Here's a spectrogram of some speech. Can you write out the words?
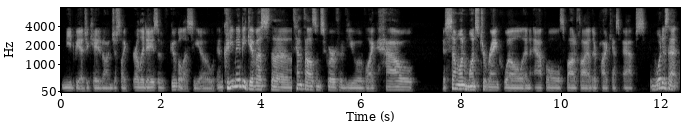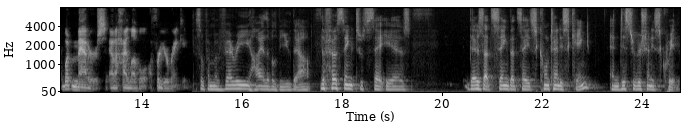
need to be educated on, just like early days of Google SEO. And could you maybe give us the 10,000 square foot view of like how, if someone wants to rank well in Apple, Spotify, other podcast apps, what is that? What matters at a high level for your ranking? So, from a very high level view, there, are the first thing to say is there's that saying that says content is king and distribution is queen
